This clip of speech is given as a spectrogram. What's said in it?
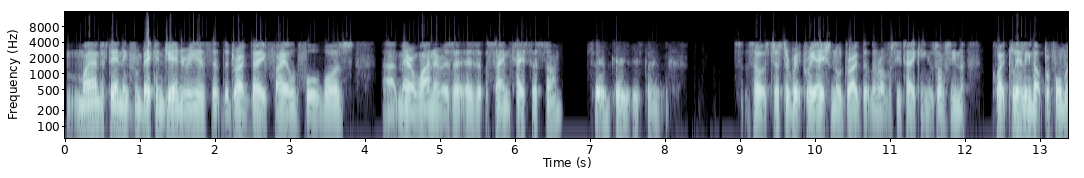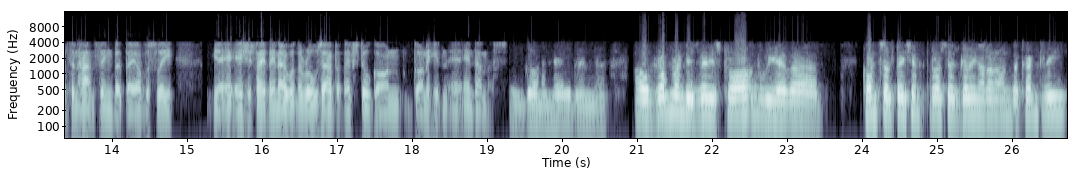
My understanding from back in January is that the drug they failed for was uh, marijuana. Is it, is it the same case this time? Same case this time. So it's just a recreational drug that they're obviously taking. It's obviously not, quite clearly not performance enhancing, but they obviously, you know, as you say, they know what the rules are, but they've still gone gone ahead and, and done this. Gone ahead, and uh, our government is very strong. We have a consultation process going on around the country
